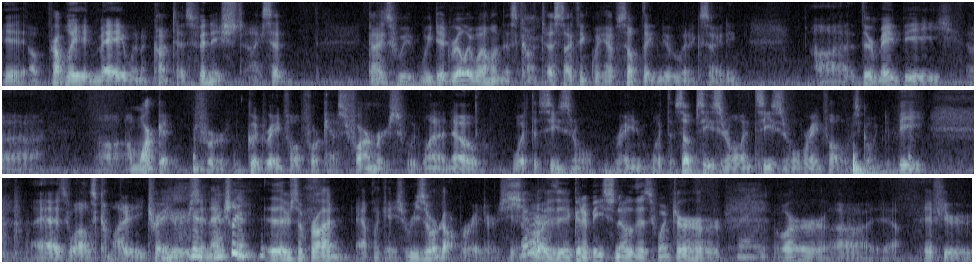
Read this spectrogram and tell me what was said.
it, uh, probably in May when the contest finished, I said, "Guys, we, we did really well in this contest. I think we have something new and exciting. Uh, there may be uh, a- a market for good rainfall forecast. Farmers would want to know what the seasonal rain, what the subseasonal and seasonal rainfall was going to be." As well as commodity traders, and actually, there's a broad application. Resort operators, you know, Sure. is it going to be snow this winter, or Right. or uh, if you're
